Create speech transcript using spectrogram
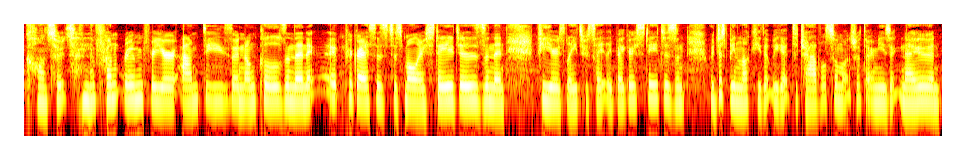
concerts in the front room for your aunties and uncles, and then it, it progresses to smaller stages, and then a few years later, slightly bigger stages. And we've just been lucky that we get to travel so much with our music now. And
